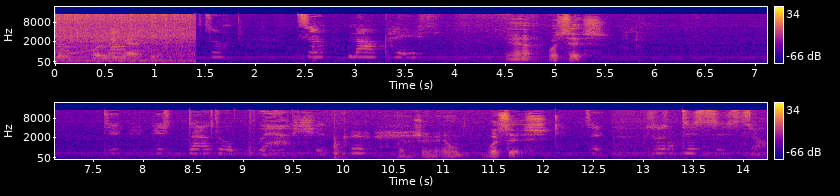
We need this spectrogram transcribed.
So what do we have here? So, so now paste. Yeah, what's this? It's that little brown sugar. Brown sugar. And what's this? So, so this is salt.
